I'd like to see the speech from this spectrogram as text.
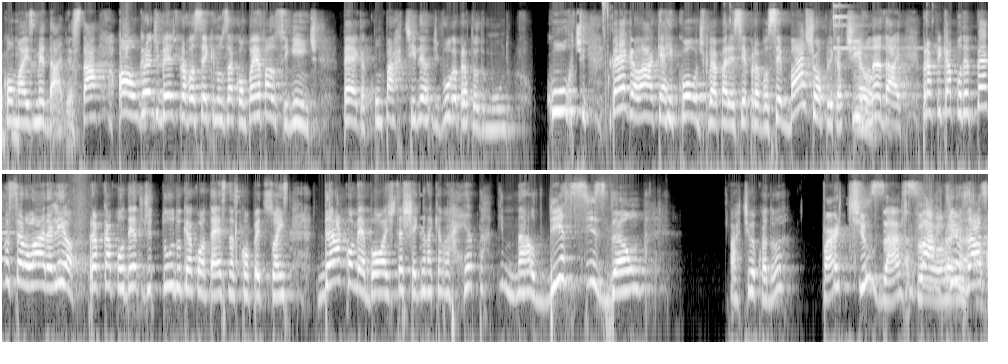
com mais medalhas, tá? Ó, um grande beijo para você que nos acompanha. Fala o seguinte, pega, compartilha, divulga para todo mundo curte, pega lá a QR Code que vai aparecer para você, baixa o aplicativo, Não. né, Dai? Para ficar por dentro, pega o celular ali, ó, para ficar por dentro de tudo que acontece nas competições da Comebol. A gente tá chegando naquela reta final, decisão. Partiu Equador? Partiuzaço. Partiuzaço.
